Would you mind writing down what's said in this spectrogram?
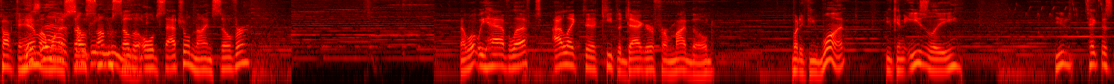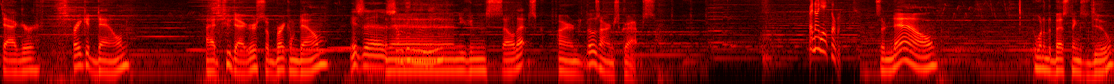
Talk to him. Is I want to sell something something. Sell the old satchel, nine silver. Now what we have left, I like to keep the dagger for my build. But if you want, you can easily you take this dagger, break it down. I had two daggers, so break them down. Is there And something you need? then you can sell that iron, those iron scraps. So now, one of the best things to do:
